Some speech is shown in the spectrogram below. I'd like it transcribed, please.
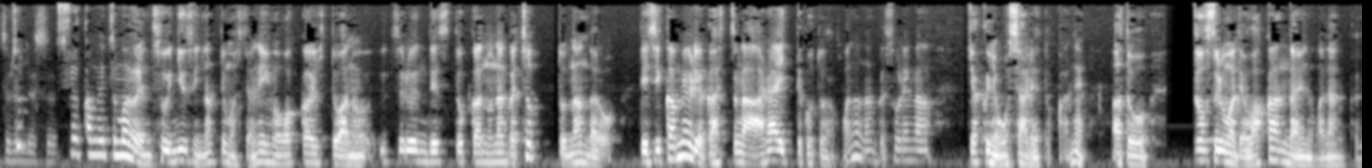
するんです。数ヶ月前ぐらいにそういうニュースになってましたよね。今若い人、あの、映るんですとかのなんかちょっとなんだろう。デジカメよりは画質が荒いってことなのかななんかそれが逆におしゃれとかね。あと、どうするまでわかんないのがなんか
